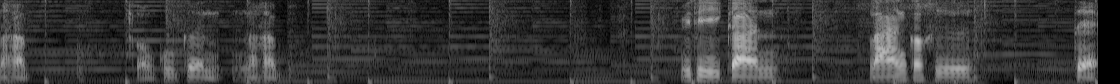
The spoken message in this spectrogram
นะครับของ Google นะครับ วิธีการล้างก็คือ แตะ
